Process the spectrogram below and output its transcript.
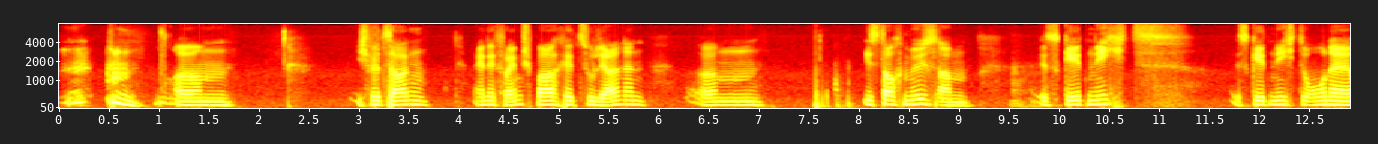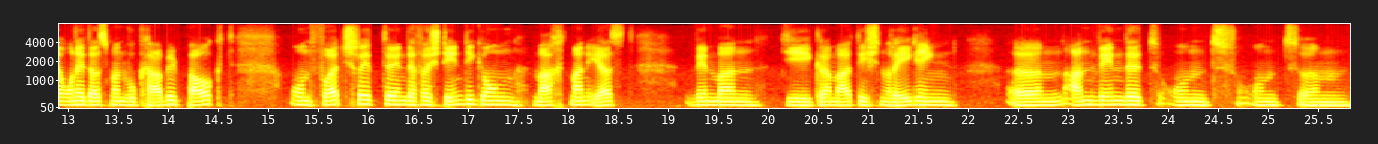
ähm, ich würde sagen, eine Fremdsprache zu lernen ähm, ist auch mühsam. Es geht nicht es geht nicht ohne, ohne dass man Vokabel paukt. Und Fortschritte in der Verständigung macht man erst, wenn man die grammatischen Regeln ähm, anwendet und, und, ähm,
